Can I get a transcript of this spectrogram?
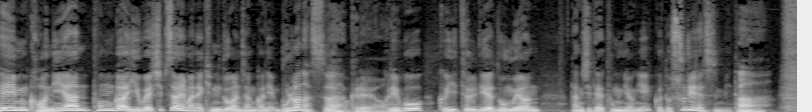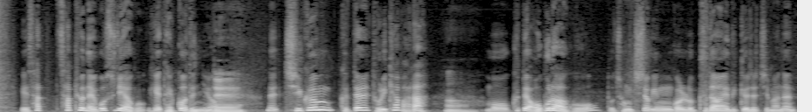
해임 건의안 통과 이후에 14일 만에 김두관 장관이 물러났어요. 아, 그래요. 그리고 그 이틀 뒤에 노무현 당시 대통령이 그것도 수리를 했습니다. 아, 사, 사표 내고 수리하고 이게 됐거든요. 네. 근데 지금 그때를 돌이켜 봐라. 어, 뭐 그때 억울하고 또 정치적인 걸로 부당하게 느껴졌지만은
